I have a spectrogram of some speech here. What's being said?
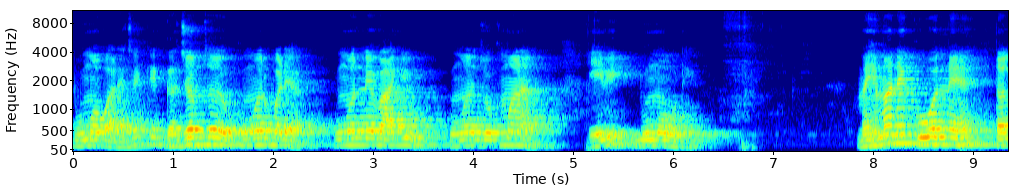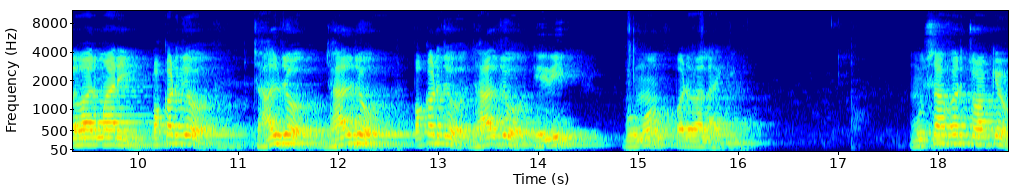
બૂમો પાડે છે કે ગજબ થયો, કુંવર પડ્યા, કુંવરને વાગ્યું, કુંવર જોખમાણા એવી બૂમો ઉઠી. મહેમાને કુંવરને તલવાર મારી, પકડજો, ઝાલજો ઝાલજો, પકડજો, ઝાલજો એવી બૂમો પડવા લાગી. મુસાફર ચોંક્યો.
